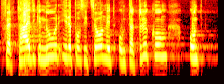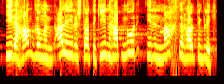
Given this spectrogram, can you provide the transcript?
verteidigen nur ihre Position mit Unterdrückung und ihre Handlungen und alle ihre Strategien haben nur ihren Machterhalt im Blick.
